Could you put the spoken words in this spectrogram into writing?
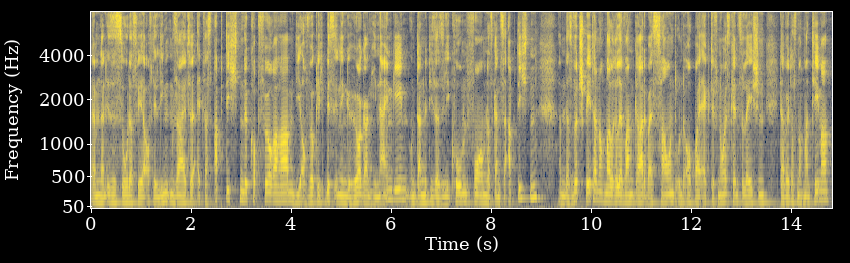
ähm, dann ist es so, dass wir auf der linken Seite etwas abdichtende Kopfhörer haben, die auch wirklich wirklich bis in den Gehörgang hineingehen und dann mit dieser Silikonform das Ganze abdichten. Ähm, das wird später nochmal relevant, gerade bei Sound und auch bei Active Noise Cancellation. Da wird das nochmal ein Thema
